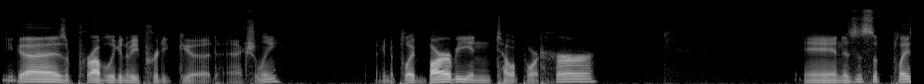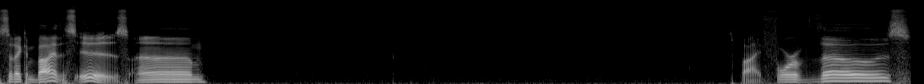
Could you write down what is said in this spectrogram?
You guys are probably going to be pretty good, actually. I can deploy Barbie and teleport her. And is this a place that I can buy? This is. Um, let's buy four of those.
